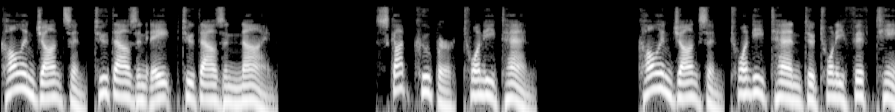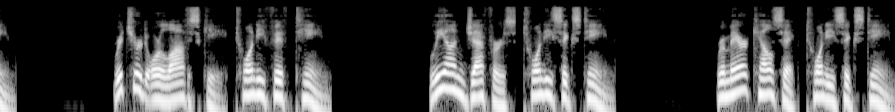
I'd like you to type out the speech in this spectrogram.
Colin Johnson 2008-2009 Scott Cooper 2010 Colin Johnson 2010 to 2015 Richard Orlovsky 2015 Leon Jeffers 2016 Romaire Kelsick 2016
